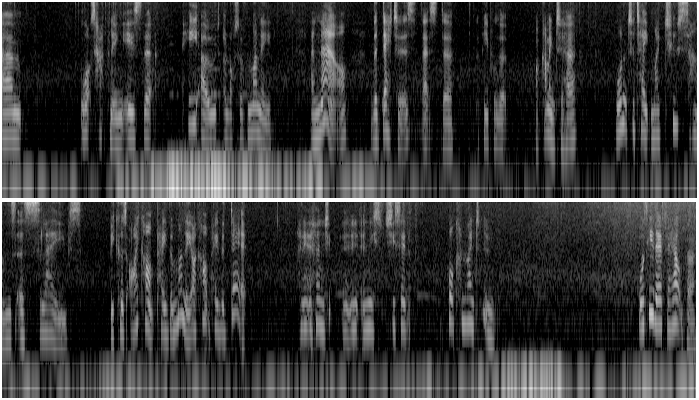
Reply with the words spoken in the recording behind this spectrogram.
um, what's happening is that he owed a lot of money. And now the debtors, that's the, the people that are coming to her, want to take my two sons as slaves because I can't pay the money, I can't pay the debt. And, she, and he, she said, What can I do? Was he there to help her?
